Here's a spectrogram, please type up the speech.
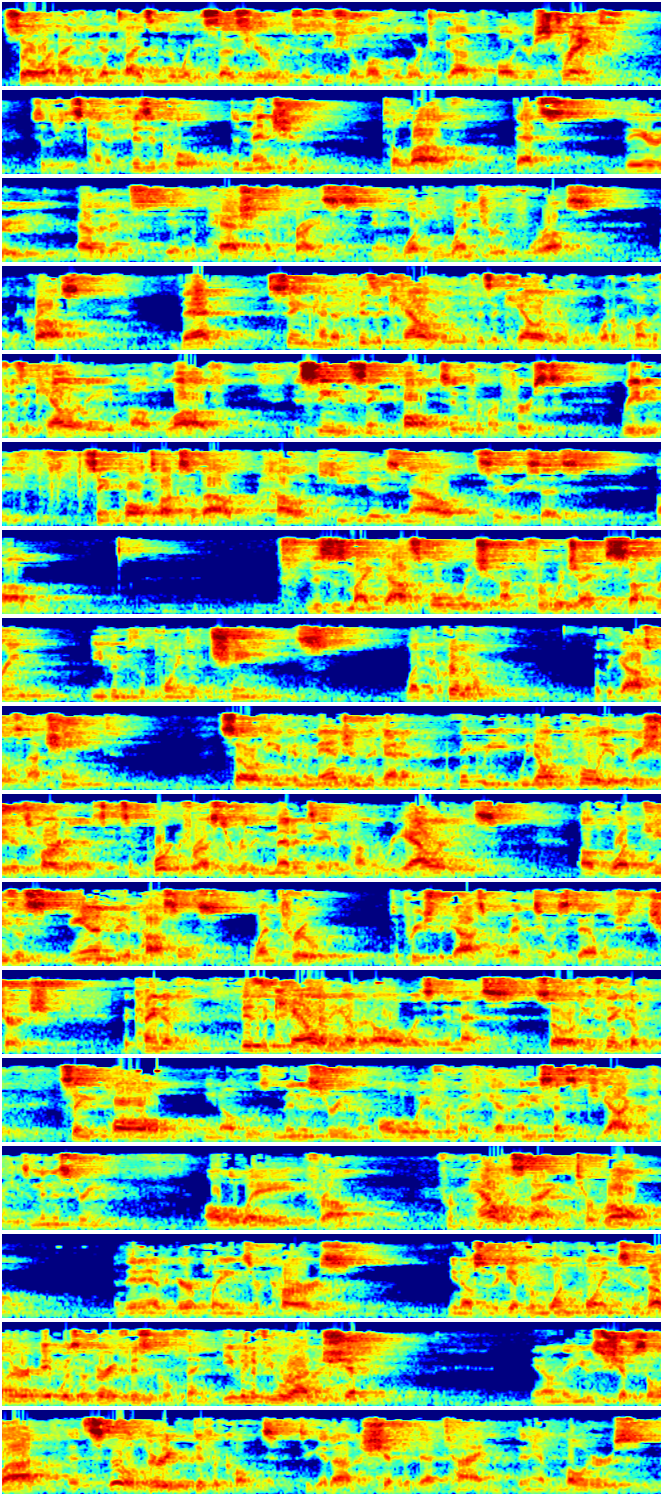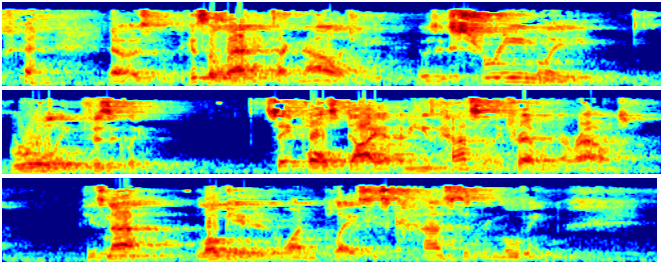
So, and I think that ties into what he says here when he says, you shall love the Lord your God with all your strength so there's this kind of physical dimension to love that's very evident in the passion of Christ and in what he went through for us on the cross. That same kind of physicality, the physicality of what I'm calling the physicality of love is seen in St. Paul too from our first reading. St. Paul talks about how he is now, let's see here, he says, um, this is my gospel which, uh, for which I am suffering even to the point of chains, like a criminal. But the gospel is not chained. So if you can imagine the kind of, I think we, we don't fully appreciate its heart and it's, it's important for us to really meditate upon the realities of what Jesus and the apostles went through to preach the gospel and to establish the church. The kind of physicality of it all was immense. So if you think of St. Paul you know, who's ministering all the way from, if you have any sense of geography, he's ministering all the way from, from Palestine to Rome. And they didn't have airplanes or cars. You know, so to get from one point to another, it was a very physical thing. Even if you were on a ship, you know, and they used ships a lot, it's still very difficult to get on a ship at that time. They didn't have motors. you know, was, because of the lack of technology, it was extremely grueling physically. St. Paul's diet, I mean, he's constantly traveling around. He's not located in one place. He's constantly moving.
